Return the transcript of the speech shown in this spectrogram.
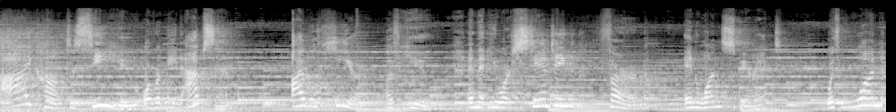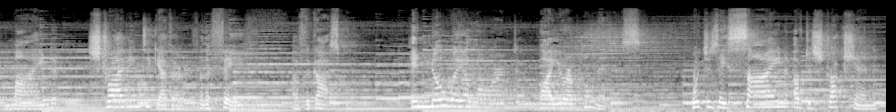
I come to see you or remain absent, I will hear of you, and that you are standing firm in one spirit with one mind, striving together for the faith of the gospel. In no way alarmed by your opponents, which is a sign of destruction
